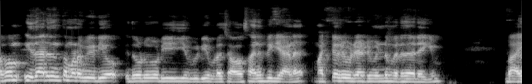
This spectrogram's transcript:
അപ്പം ഇതായിരുന്നു നമ്മുടെ വീഡിയോ. ഇതോടുകൂടി ഈ വീഡിയോ ഇവിടെ അവസാനിപ്പിക്കുകയാണ്. മറ്റൊരു വീഡിയോ ആയിട്ട് വീണ്ടും വരുന്നവരേക്കും. ബൈ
